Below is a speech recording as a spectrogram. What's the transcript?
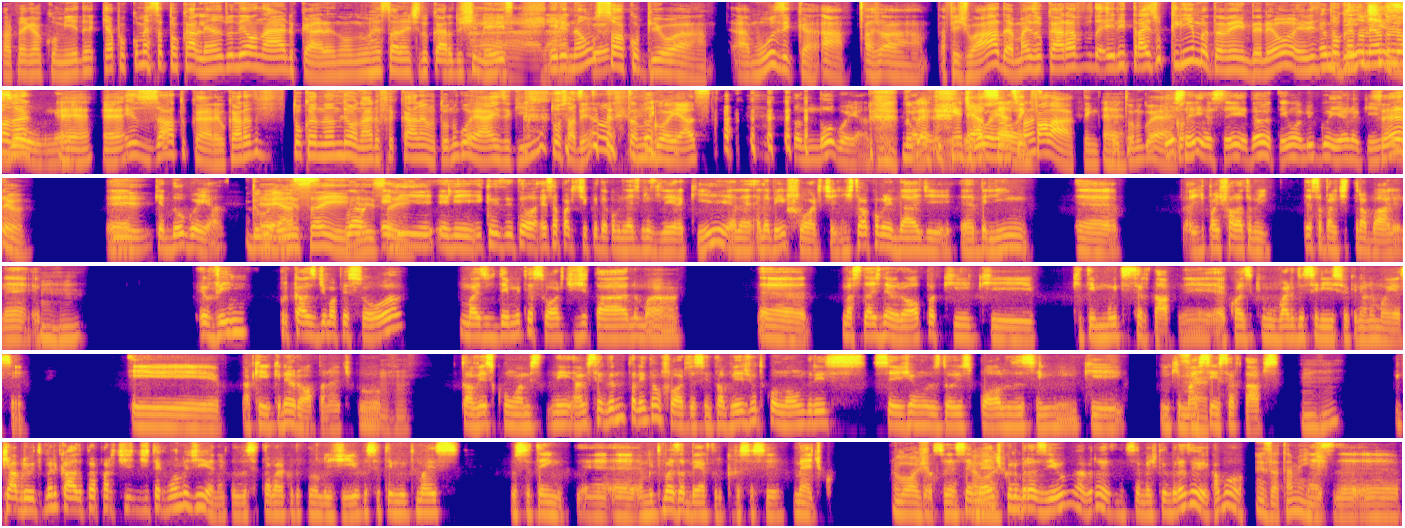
para pegar comida. Daqui a pouco começa a tocar Leandro Leonardo, cara, no, no restaurante do cara do chinês. Caraca. Ele não só copiou a, a música, a, a, a, feijoada, mas o cara, ele traz o clima também, entendeu? Ele tocando Leandro Leonardo. Né? É, é. Exato, cara. O cara tocando Leandro Leonardo, eu falei, caramba, eu tô no Goiás aqui, não tô sabendo. tô no Goiás. tô no Goiás. No, é, quem é de é Goiás, assim, tem que falar. Tem, é. Eu tô no Goiás. Eu sei, eu sei. Não, eu tenho um amigo goiano aqui. Sério? É, e... Que é do Goiás. Do é Goiás. isso aí, Não, é isso ele, aí. Ele, então, essa parte da comunidade brasileira aqui, ela, ela, é bem forte. A gente tem uma comunidade, é, Belim, é, a gente pode falar também dessa parte de trabalho, né? Uhum. Eu vim por causa de uma pessoa, mas eu dei muita sorte de estar numa é, uma cidade na Europa que, que, que tem muita startup, né? É quase que um Vale do Silício aqui na Alemanha, assim. E aqui, aqui na Europa, né? Tipo, uhum talvez com Amsterdã não está nem tão forte assim, talvez junto com Londres sejam os dois polos assim em que em que mais tem startups. Uhum. E que abre muito mercado para a parte de tecnologia, né? Quando você trabalha com tecnologia, você tem muito mais você tem é, é, é muito mais aberto do que você ser médico. Lógico. Você ser é médico lógico. no Brasil, ah, beleza, ser médico no Brasil, acabou. Exatamente. É, é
